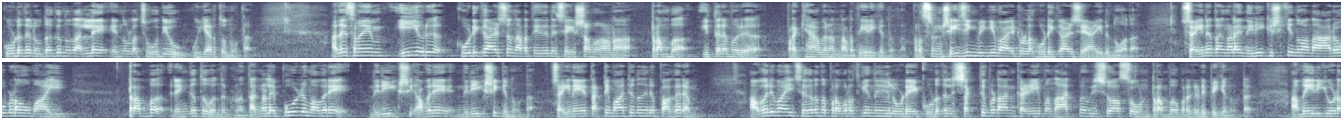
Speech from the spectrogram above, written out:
കൂടുതൽ ഉതകുന്നതല്ലേ എന്നുള്ള ചോദ്യവും ഉയർത്തുന്നുണ്ട്. അതേസമയം ഈ ഒരു കൂടിക്കാഴ്ച നടത്തിയതിന് ശേഷമാണ് ട്രംപ് ഇത്തരമൊരു പ്രഖ്യാപനം നടത്തിയിരിക്കുന്നത്. പ്രസിഡന്റ് ഷീ ജിൻപിങ്ങുമായിട്ടുള്ള കൂടിക്കാഴ്ചയായിരുന്നു അത്. ചൈന തങ്ങളെ നിരീക്ഷിക്കുന്നുവെന്ന ആരോപണവുമായി ട്രംപ് രംഗത്ത് വന്നിട്ടുണ്ട്. തങ്ങൾ എപ്പോഴും അവരെ നിരീക്ഷി അവരെ നിരീക്ഷിക്കുന്നുണ്ട്. ചൈനയെ തട്ടിമാറ്റുന്നതിന് പകരം അവരുമായി ചേർന്ന് പ്രവർത്തിക്കുന്നതിലൂടെ കൂടുതൽ ശക്തിപ്പെടാൻ കഴിയുമെന്ന ആത്മവിശ്വാസവും ട്രംപ് പ്രകടിപ്പിക്കുന്നുണ്ട്. അമേരിക്കയുടെ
